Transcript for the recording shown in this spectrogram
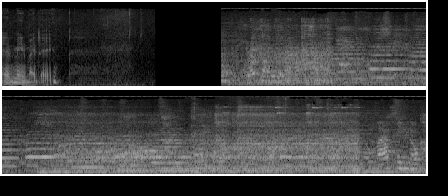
it made my day. No laughing, no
